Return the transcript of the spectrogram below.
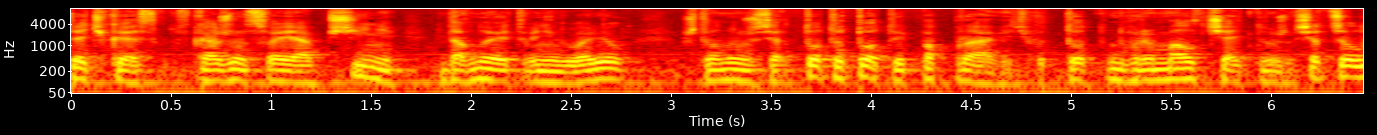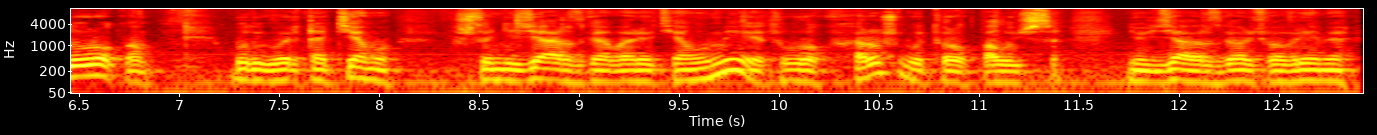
Дайте-ка я скажу своей общине, давно я этого не говорил, что нужно себя то-то, то-то и поправить. Вот то-то, например, молчать нужно. Сейчас целый урок вам буду говорить на тему, что нельзя разговаривать, я умею, это урок, хороший будет урок получится, нельзя разговаривать во время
